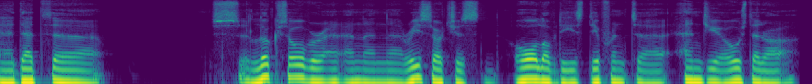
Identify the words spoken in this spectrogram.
uh, that uh, looks over and, and, and researches all of these different NGOs that are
